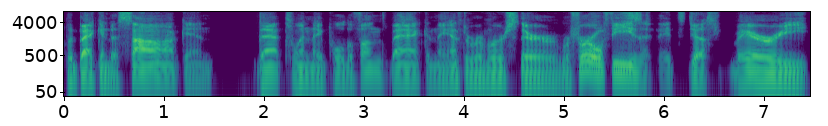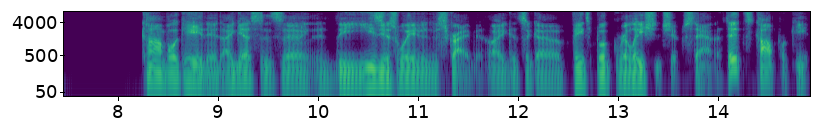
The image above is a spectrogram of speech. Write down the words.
put back into stock? And that's when they pull the funds back and they have to reverse their referral fees. It's just very complicated, I guess is uh, the easiest way to describe it. Like it's like a Facebook relationship status. It's complicated.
